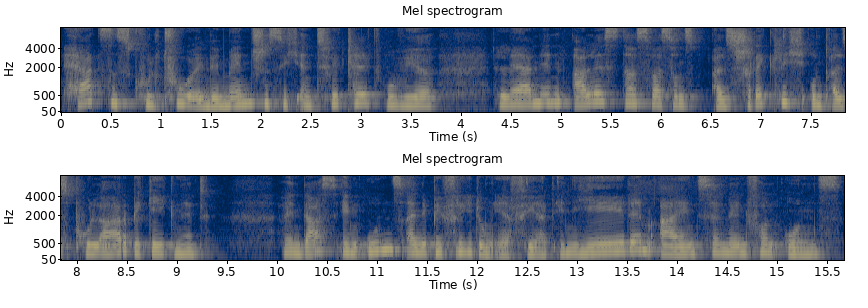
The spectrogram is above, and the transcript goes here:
Herzenskultur in den Menschen sich entwickelt, wo wir lernen, alles das, was uns als schrecklich und als polar begegnet, wenn das in uns eine Befriedung erfährt, in jedem einzelnen von uns,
